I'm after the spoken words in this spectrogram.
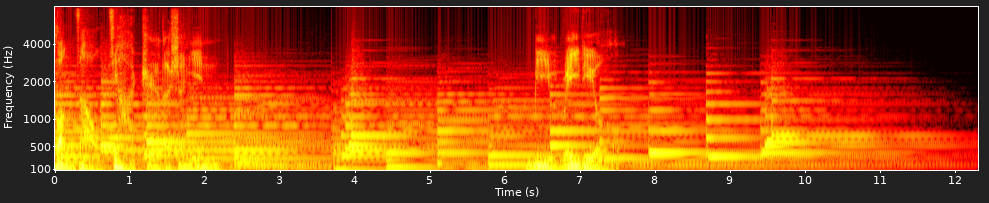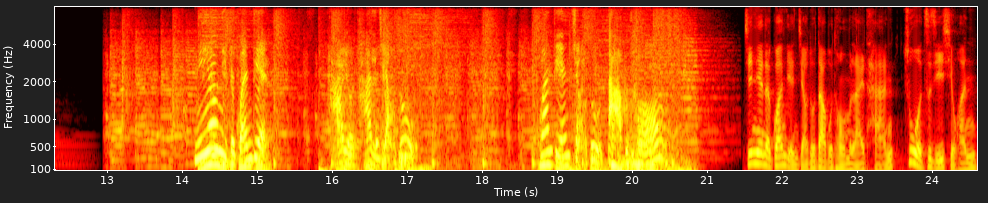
创造价值的声音。B Radio。你有你的观点，他有他的角度，观点角度大不同。今天的观点角度大不同，我们来谈做自己喜欢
